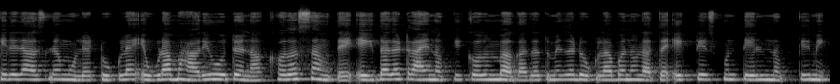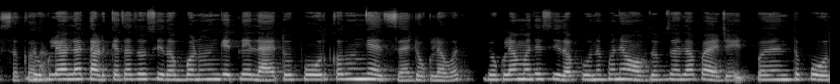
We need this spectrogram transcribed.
केलेलं असल्यामुळे ढोकला एवढा भारी होतोय ना खरंच सांगते एकदा जर ट्राय नक्की करून बघा. जर तुम्ही जर ढोकला बनवला तर एक टेस्पून तेल नक्की मिक्स करा. ढोकल्याला तडक्याचा जो सिरप बनवून घेतलेला आहे तो पोर करून घ्यायचा आहे ढोकल्यावर. ढोकल्यामध्ये सिरप पूर्णपणे ऑब्झर्व झाला पाहिजे इथपर्यंत पोर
